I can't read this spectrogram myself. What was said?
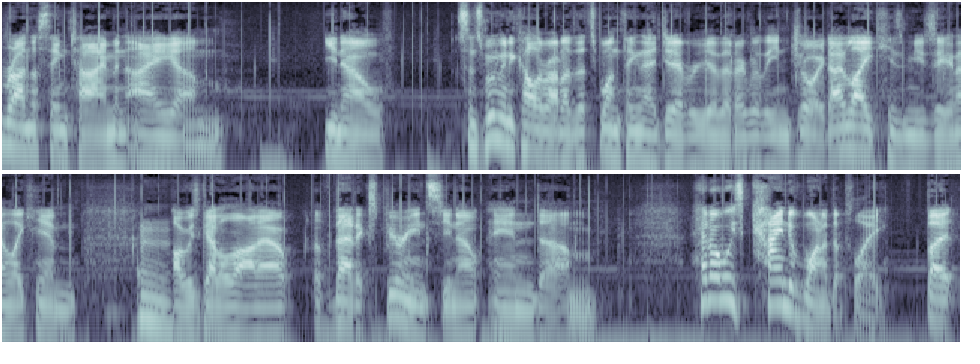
around the same time, and I, um, you know, since moving to Colorado, that's one thing that I did every year that I really enjoyed. I like his music, and I like him. Always got a lot out of that experience, you know, and um, had always kind of wanted to play, but.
